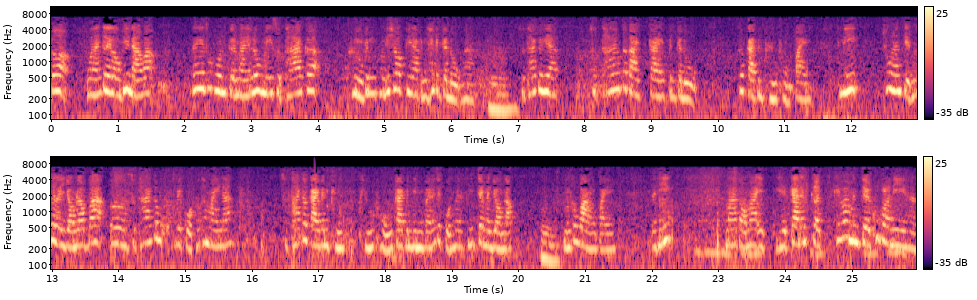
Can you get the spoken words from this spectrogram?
ก็วันนั้นก็เลยลองพี่นะว่าเฮ้ยทุกคนเกิดมาในโลกนี้สุดท้ายก็คือหนูเป็นคนที่ชอบพี่นาเป็นให้เป็นกระดูกค่ะสุดท้ายก็เนี่ย สุดท้ายก็กลายกลายเป็นกระดูก ก็กลายเป็นผิวผงไป ทีนี้ช่วงนั้นจิตมันก็เลยยอมรับว่า เออ สุดท้ายก็ไปโกรธเขาทำไมนะ สุดท้ายก็กลายเป็นผิวผิวผงกลายเป็นดินไปแล้วจะโกรธทำไมทีนี้ใจมันยอมรับ มันก็วางไป แต่ทีนี้มาต่อมาอีกเหตุการณ์นั้นเกิดแค่ว่ามันเจอคู่กรณีค่ะ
